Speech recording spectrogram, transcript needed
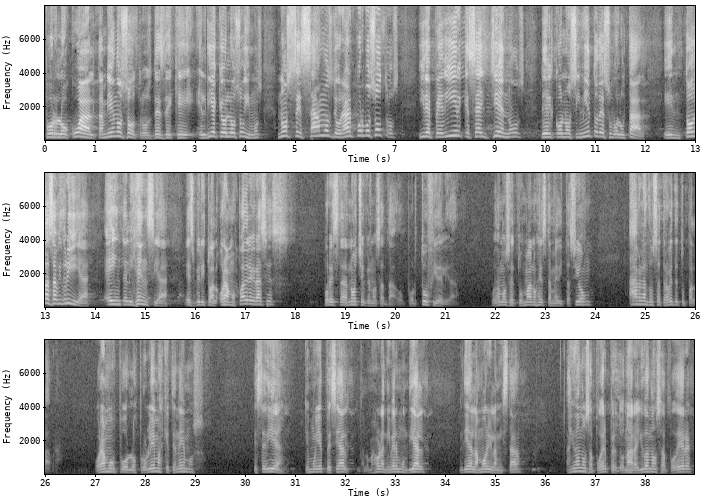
Por lo cual también nosotros, desde que el día que los oímos, no cesamos de orar por vosotros y de pedir que seáis llenos del conocimiento de su voluntad en toda sabiduría e inteligencia espiritual. Oramos, Padre, gracias por esta noche que nos has dado, por tu fidelidad. Ponemos en tus manos esta meditación. Háblanos a través de tu palabra. Oramos por los problemas que tenemos este día, que es muy especial, a lo mejor a nivel mundial, el Día del Amor y la Amistad. Ayúdanos a poder perdonar, ayúdanos a poder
